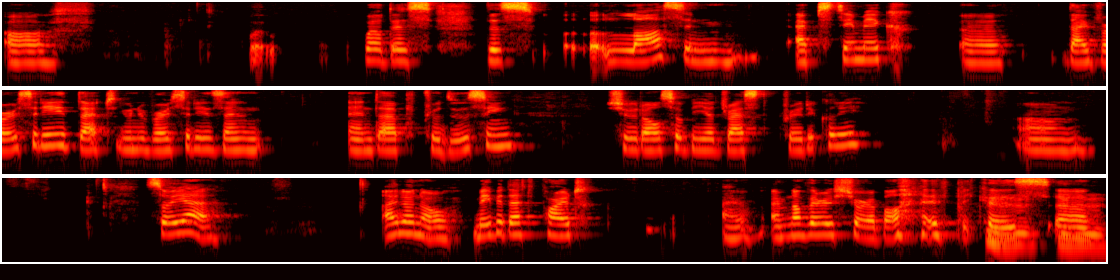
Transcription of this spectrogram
of well this this loss in epistemic uh, diversity that universities and, end up producing should also be addressed critically um, so yeah i don't know maybe that part I, am not very sure about it because mm-hmm,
